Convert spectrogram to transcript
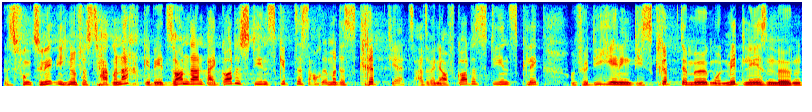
Das funktioniert nicht nur fürs Tag- und Nachtgebet, sondern bei Gottesdienst gibt es auch immer das Skript jetzt. Also wenn ihr auf Gottesdienst klickt und für diejenigen, die Skripte mögen und mitlesen mögen,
